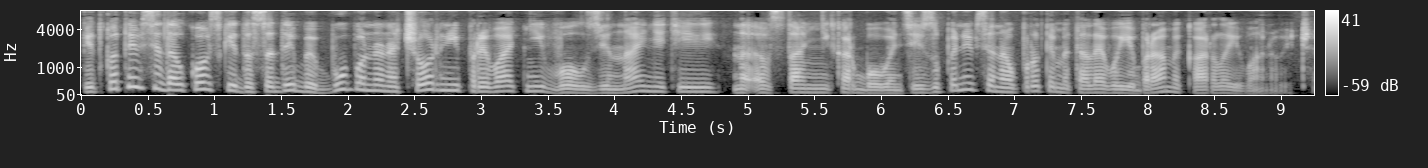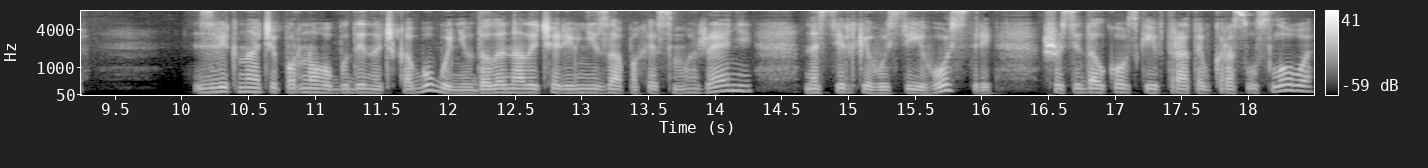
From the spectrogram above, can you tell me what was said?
Підкотив Сідалковський до садиби Бубона на чорній приватній волзі, найнятій на останній карбованці, і зупинився навпроти металевої брами Карла Івановича. З вікна чепорного будиночка Бубонів долинали чарівні запахи смажені, настільки густі й гострі, що Сідалковський втратив красу слова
